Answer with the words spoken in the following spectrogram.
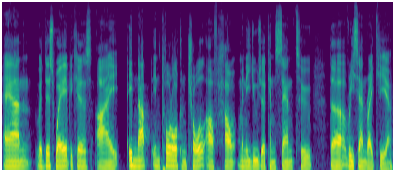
And with this way because i am not in total control of how many user can send to the resend right here.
